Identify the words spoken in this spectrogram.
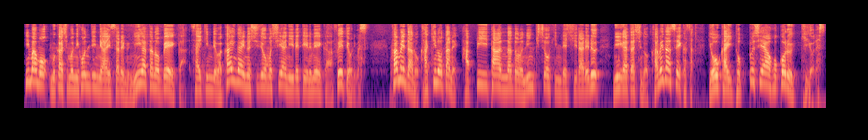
今も昔も日本人に愛される新潟の米価最近では海外の市場も視野に入れているメーカーが増えております亀田の柿の種、ハッピーターンなどの人気商品で知られる新潟市の亀田製菓さん、業界トップシェアを誇る企業です。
